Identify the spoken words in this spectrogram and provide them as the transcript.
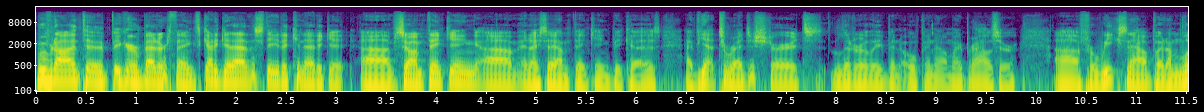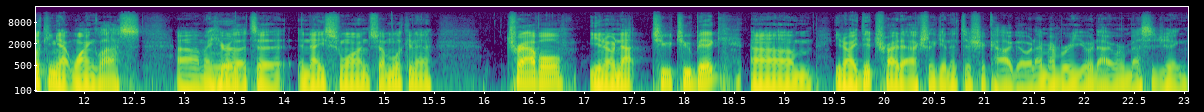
moving on to bigger and better things. Got to get out of the state of Connecticut. Um, so I'm thinking, um, and I say I'm thinking because I've yet to register. It's literally been open on my browser uh, for weeks now, but I'm looking at Wineglass. Um, I hear mm-hmm. that's a, a nice one. So I'm looking to travel you know, not too too big. Um, you know, I did try to actually get into Chicago, and I remember you and I were messaging,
